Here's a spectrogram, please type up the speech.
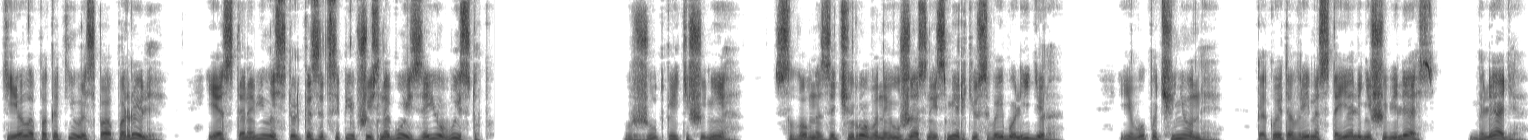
тело покатилось по аппарели и остановилось только зацепившись ногой за ее выступ. В жуткой тишине, словно зачарованные ужасной смертью своего лидера, его подчиненные какое-то время стояли не шевелясь, глядя,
